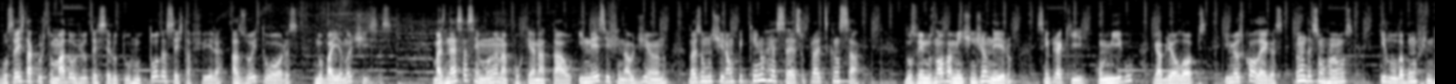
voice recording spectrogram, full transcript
Você está acostumado a ouvir o terceiro turno toda sexta-feira, às 8 horas, no Bahia Notícias. Mas nessa semana, porque é Natal e nesse final de ano, nós vamos tirar um pequeno recesso para descansar. Nos vemos novamente em janeiro, sempre aqui comigo, Gabriel Lopes, e meus colegas Anderson Ramos e Lula Bonfim.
